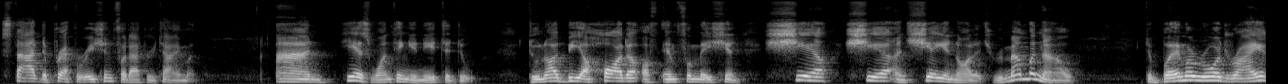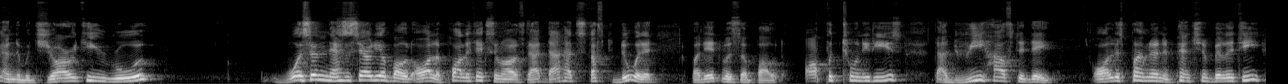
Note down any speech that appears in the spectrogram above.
start the preparation for that retirement. And here's one thing you need to do do not be a hoarder of information. Share, share, and share your knowledge. Remember now, the Burma Road riot and the majority rule wasn't necessarily about all the politics and all of that. That had stuff to do with it, but it was about opportunities that we have today all this permanent and pensionability,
